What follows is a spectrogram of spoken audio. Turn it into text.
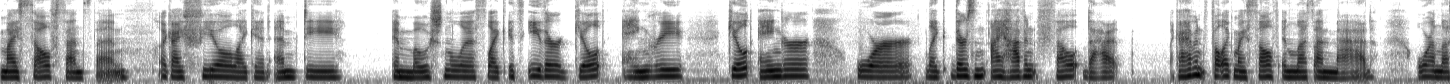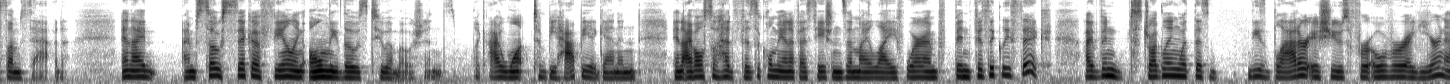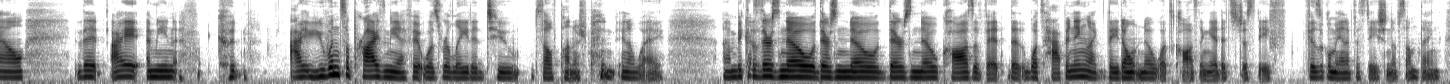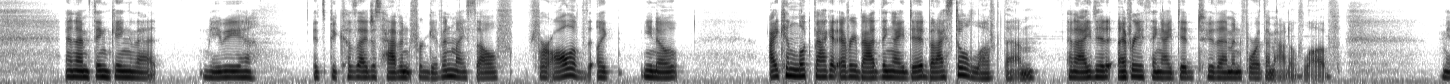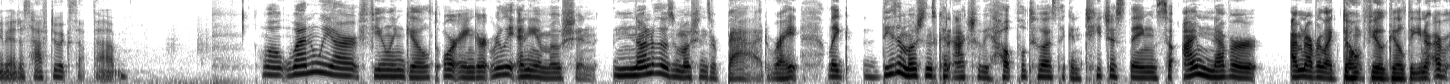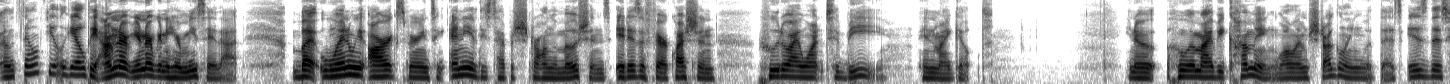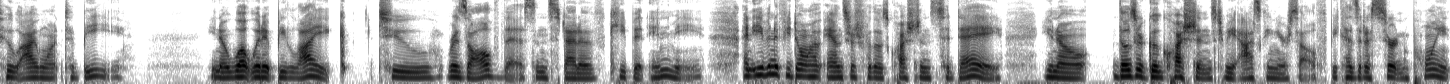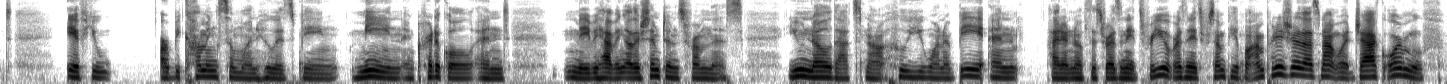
myself since then. Like I feel like an empty emotionalist, like it's either guilt, angry, guilt, anger or like there's I haven't felt that like I haven't felt like myself unless I'm mad or unless I'm sad. And I I'm so sick of feeling only those two emotions. Like I want to be happy again and and I've also had physical manifestations in my life where I've been physically sick. I've been struggling with this these bladder issues for over a year now that I I mean could I you wouldn't surprise me if it was related to self-punishment in a way. Um, because there's no there's no there's no cause of it that what's happening like they don't know what's causing it it's just a f- physical manifestation of something and i'm thinking that maybe it's because I just haven't forgiven myself for all of the, like, you know, I can look back at every bad thing I did, but I still loved them. And I did everything I did to them and for them out of love. Maybe I just have to accept that. Well, when we are feeling guilt or anger, really any emotion, none of those emotions are bad, right? Like these emotions can actually be helpful to us. They can teach us things. So I'm never I'm never like, don't feel guilty. You know, um, don't feel guilty. I'm never, you're never going to hear me say that. But when we are experiencing any of these type of strong emotions, it is a fair question. Who do I want to be in my guilt? You know, who am I becoming while I'm struggling with this? Is this who I want to be? You know, what would it be like to resolve this instead of keep it in me? And even if you don't have answers for those questions today, you know, those are good questions to be asking yourself because at a certain point, if you are becoming someone who is being mean and critical and maybe having other symptoms from this, you know that's not who you want to be. And I don't know if this resonates for you, it resonates for some people. I'm pretty sure that's not what Jack or Moof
